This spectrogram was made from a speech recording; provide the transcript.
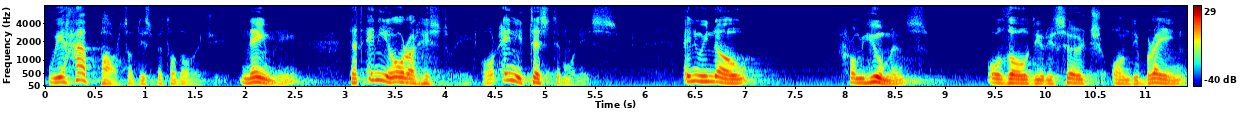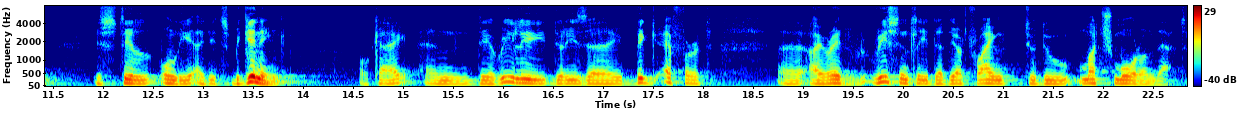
we have parts of this methodology, namely that any oral history or any testimonies, and we know from humans, although the research on the brain is still only at its beginning, okay, and there really there is a big effort. Uh, I read recently that they are trying to do much more on that.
